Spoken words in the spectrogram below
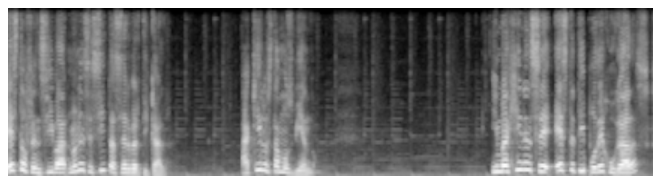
Esta ofensiva no necesita ser vertical. Aquí lo estamos viendo. Imagínense este tipo de jugadas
